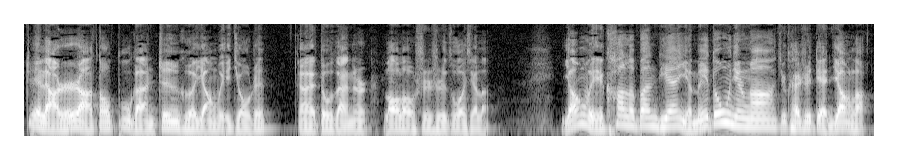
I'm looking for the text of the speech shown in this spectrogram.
这俩人啊，倒不敢真和杨伟较真，哎，都在那儿老老实实坐下了。杨伟看了半天也没动静啊，就开始点将了，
